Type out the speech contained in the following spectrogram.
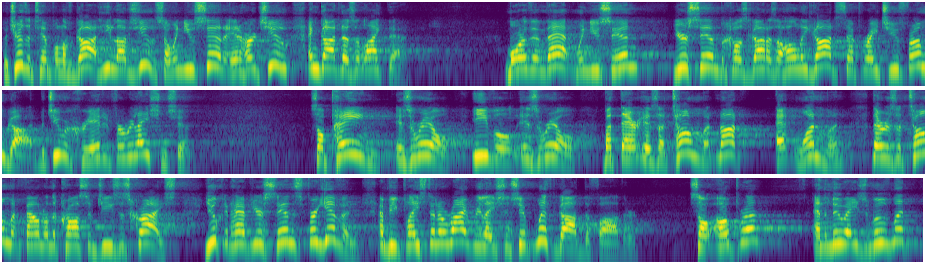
But you're the temple of God. He loves you. So when you sin, it hurts you, and God doesn't like that. More than that, when you sin, your sin, because God is a holy God, separates you from God, but you were created for relationship. So pain is real, evil is real, but there is atonement, not at one moment. There is atonement found on the cross of Jesus Christ. You can have your sins forgiven and be placed in a right relationship with God the Father. So Oprah and the New Age movement,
